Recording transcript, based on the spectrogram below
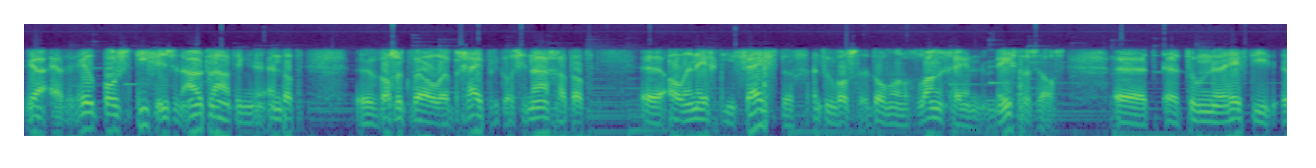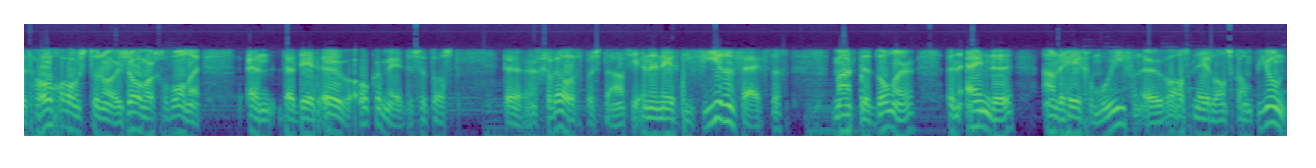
ja, heel positief in zijn uitlatingen. En dat was ook wel begrijpelijk als je nagaat dat... al in 1950, en toen was Donner nog lang geen meester zelfs... toen heeft hij het hoogoogsttoernooi zomer gewonnen... en daar deed Euwe ook aan mee. Dus dat was een geweldige prestatie. En in 1954 maakte Donner een einde aan de hegemonie van Euvel als Nederlands kampioen.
